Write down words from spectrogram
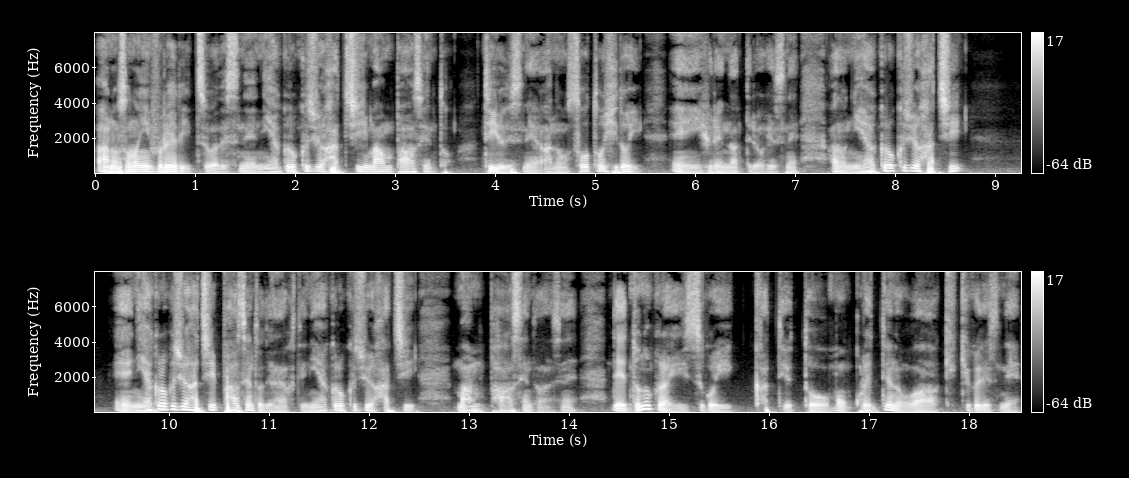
あの、そのインフレ率はですね、268万パーセント。っていうですね、あの、相当ひどい、えー、インフレになってるわけですね。あの、268、えー、268%ではなくて268万パーセントなんですね。で、どのくらいすごいかっていうと、もうこれっていうのは結局ですね、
